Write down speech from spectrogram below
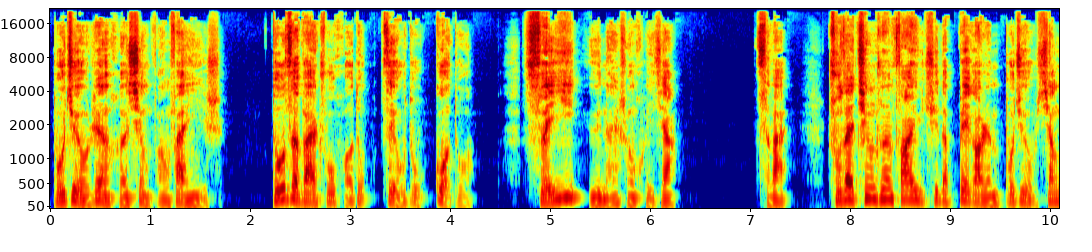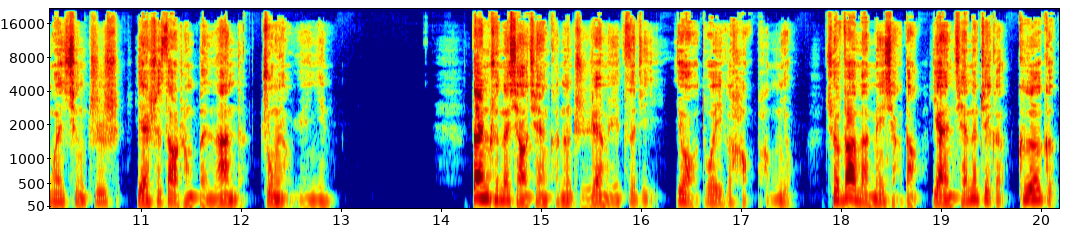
不具有任何性防范意识，独自外出活动，自由度过多，随意与男生回家。此外，处在青春发育期的被告人不具有相关性知识，也是造成本案的重要原因。单纯的小倩可能只认为自己又要多一个好朋友，却万万没想到眼前的这个哥哥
